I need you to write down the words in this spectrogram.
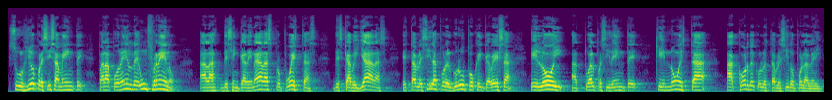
surgió precisamente para ponerle un freno a las desencadenadas propuestas descabelladas establecidas por el grupo que encabeza el hoy actual presidente que no está acorde con lo establecido por la ley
